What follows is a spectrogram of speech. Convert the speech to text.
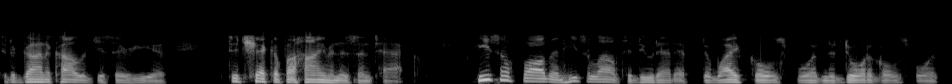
to the gynecologist every year to check if her hymen is intact. He's her father, and he's allowed to do that if the wife goes for it and the daughter goes for it.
